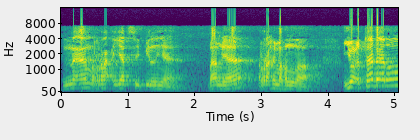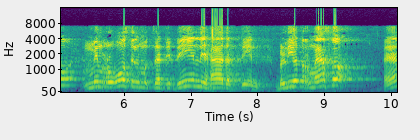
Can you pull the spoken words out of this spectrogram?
enam rakyat sipilnya. Paham ya? Rahimahullah. Yu'tabaru min ru'usil mujaddidin li hadzal din. Beliau termasuk eh,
